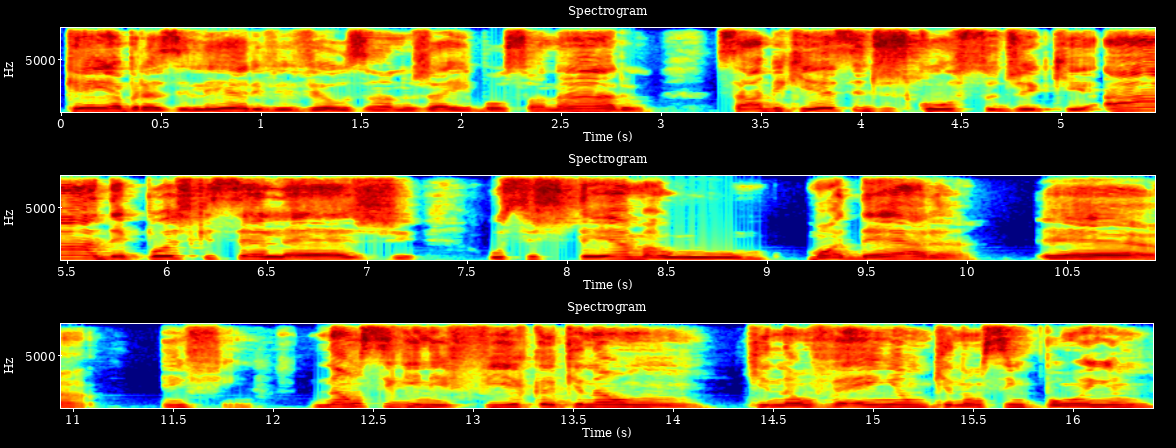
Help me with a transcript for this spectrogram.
quem é brasileiro e viveu os anos Jair Bolsonaro sabe que esse discurso de que, ah, depois que se elege, o sistema o modera, é, enfim, não significa que não que não venham, que não se imponham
